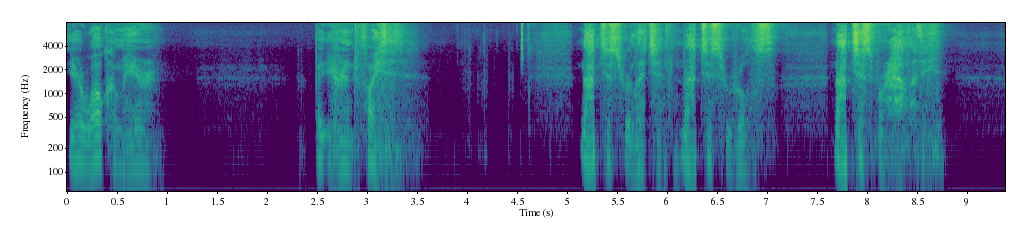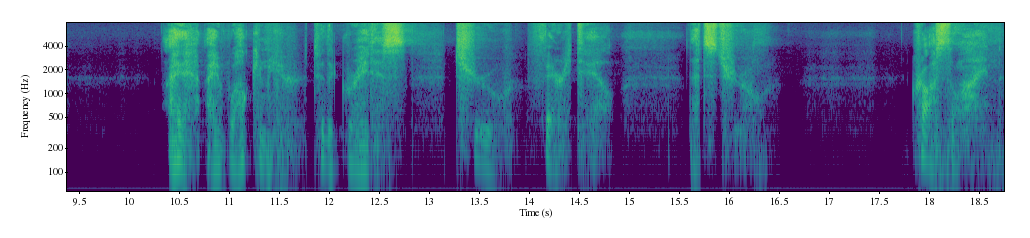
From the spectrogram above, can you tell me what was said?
you're welcome here. But you're invited. Not just religion, not just rules, not just morality. I, I welcome you to the greatest true fairy tale that's true. Cross the line.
